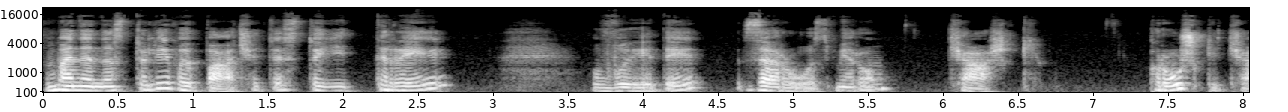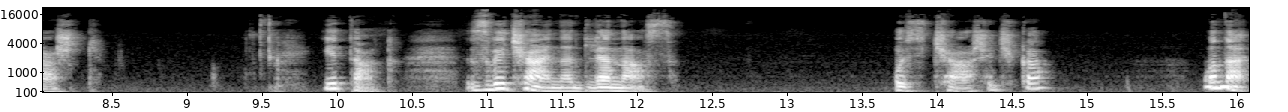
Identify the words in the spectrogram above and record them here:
У мене на столі, ви бачите, стоїть три види за розміром чашки кружки, чашки. І так, звичайна для нас ось чашечка. Вона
